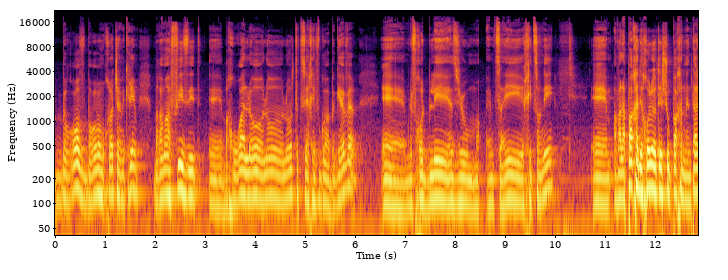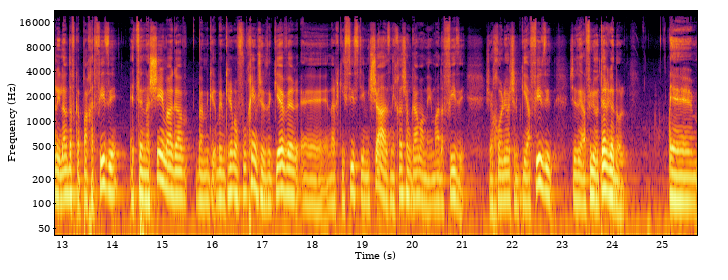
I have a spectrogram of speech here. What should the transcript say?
ברוב, ברוב המוחלט של המקרים, ברמה הפיזית, אה, בחורה לא, לא, לא תצליח לפגוע בגבר, אה, לפחות בלי איזשהו אמצעי חיצוני. אה, אבל הפחד יכול להיות איזשהו פחד מנטלי, לאו דווקא פחד פיזי. אצל נשים, אגב, במקר, במקרים הפוכים, שזה גבר נרקיסיסטי עם אישה, אז נכנס שם גם המימד הפיזי, שיכול להיות של פגיעה פיזית, שזה אפילו יותר גדול. אמ,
